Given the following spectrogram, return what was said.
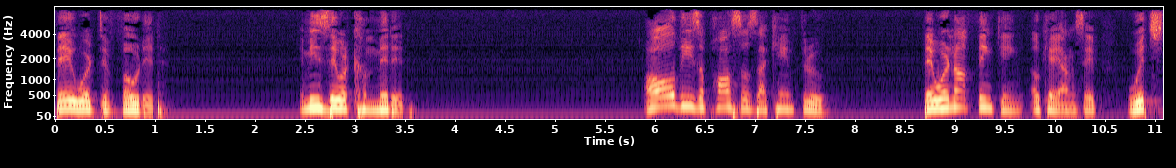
They were devoted. It means they were committed. All these apostles that came through, they were not thinking, okay, I'm saved. Which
